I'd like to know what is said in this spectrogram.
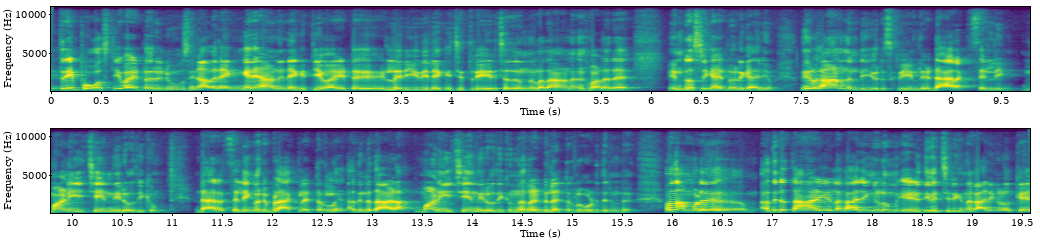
ഇത്രയും പോസിറ്റീവായിട്ടുള്ള ഒരു ന്യൂസിനെ അവരെങ്ങനെയാണ് നെഗറ്റീവായിട്ട് ഉള്ള രീതിയിലേക്ക് ചിത്രീകരിച്ചത് എന്നുള്ളതാണ് വളരെ ഇൻട്രസ്റ്റിംഗ് ആയിട്ടുള്ള ഒരു കാര്യം. നിങ്ങൾ കാണുന്നുണ്ട് ഈ ഒരു സ്ക്രീനിൽ ഡയറക്റ്റ് സെല്ലിംഗ് മണി ചെയിൻ നിരോധിക്കും. ഡയറക്റ്റ് സെല്ലിംഗ് ഒരു ബ്ലാക്ക് ലെറ്ററിൽ അതിന്റെ താഴെ മണി ചെയിൻ നിരോധിക്കുന്ന റെഡ് ലെറ്ററിൽ കൊടുത്തിട്ടുണ്ട്. അപ്പോൾ നമ്മൾ അതിന്റെ താഴെയുള്ള കാര്യങ്ങളും എഴുതി വെച്ചിരിക്കുന്ന കാര്യങ്ങളൊക്കെ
